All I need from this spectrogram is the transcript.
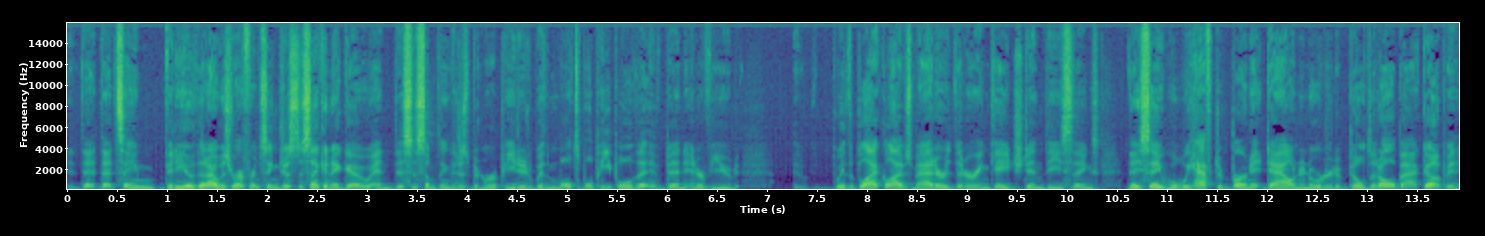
that that same video that I was referencing just a second ago, and this is something that has been repeated with multiple people that have been interviewed with Black Lives Matter that are engaged in these things. They say, well, we have to burn it down in order to build it all back up, and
